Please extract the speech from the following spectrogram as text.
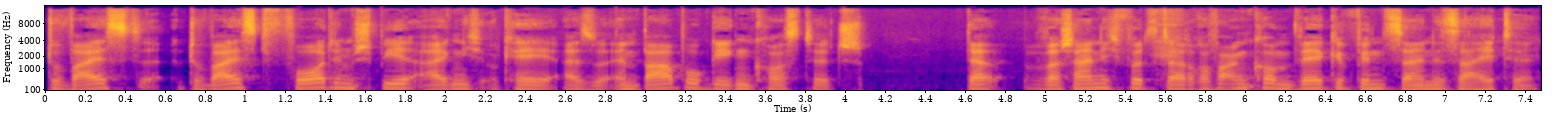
du weißt, du weißt vor dem Spiel eigentlich, okay, also Embarbo gegen Kostic, da, wahrscheinlich wird es darauf ankommen, wer gewinnt seine Seite.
